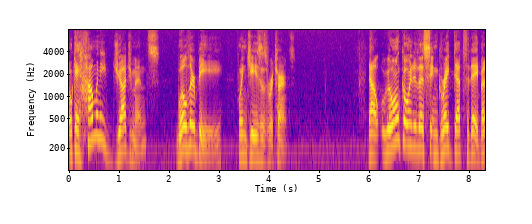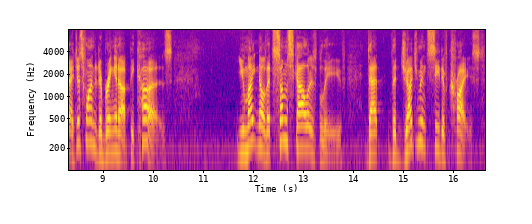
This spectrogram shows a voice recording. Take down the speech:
Okay, how many judgments will there be when Jesus returns? Now, we won't go into this in great depth today, but I just wanted to bring it up because you might know that some scholars believe that the judgment seat of Christ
